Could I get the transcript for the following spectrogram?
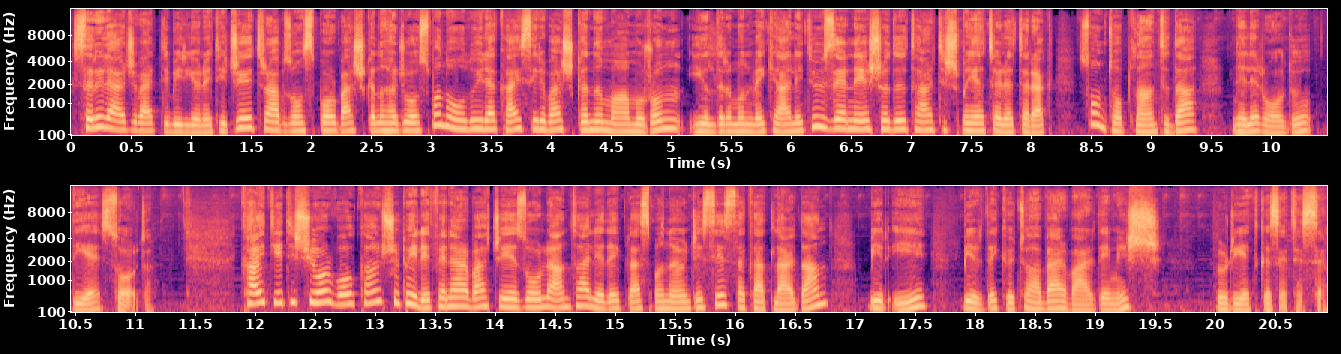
Sarı lacivertli bir yönetici Trabzonspor Başkanı Hacı Osmanoğlu ile Kayseri Başkanı Mamur'un Yıldırım'ın vekaleti üzerine yaşadığı tartışmayı hatırlatarak son toplantıda neler oldu diye sordu. Kayıt yetişiyor Volkan şüpheli Fenerbahçe'ye zorlu Antalya deplasmanı öncesi sakatlardan bir iyi bir de kötü haber var demiş Hürriyet gazetesi.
